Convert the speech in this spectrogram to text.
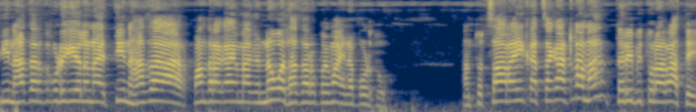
तीन हजार तर कुठे गेलं नाही. तीन हजार. पंधरा गाय मागं नव्वद हजार रुपये महिना पडतो. आणि तो चारा एकाचा गाठला ना तरी बी तुला राहते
